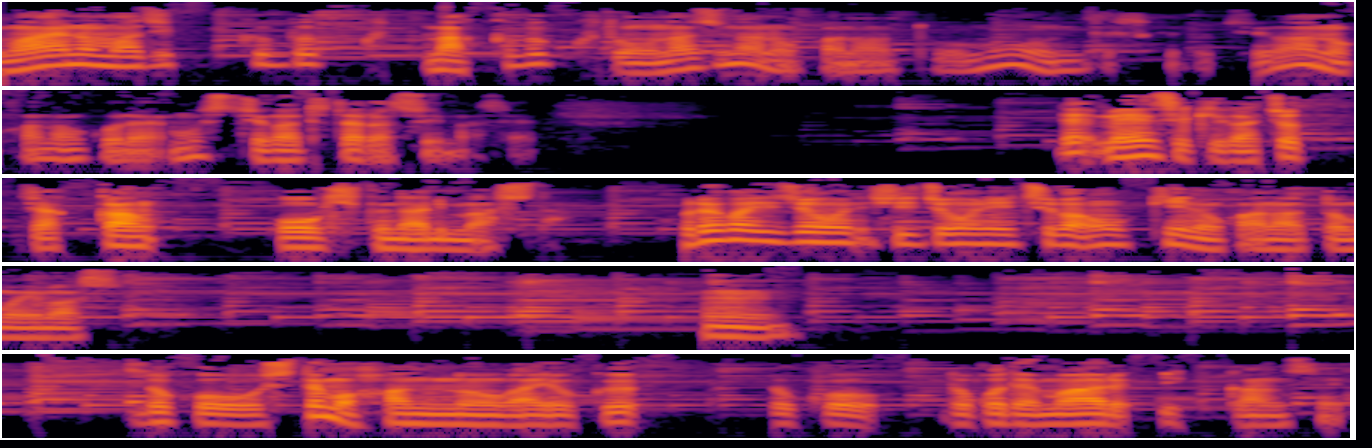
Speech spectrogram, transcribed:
前のマジックブック、MacBook と同じなのかなと思うんですけど、違うのかなこれ。もし違ってたらすいません。で、面積がちょっと若干大きくなりました。これが非常に、非常に一番大きいのかなと思います。うん。どこを押しても反応が良く、どこ、どこでもある一貫性、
